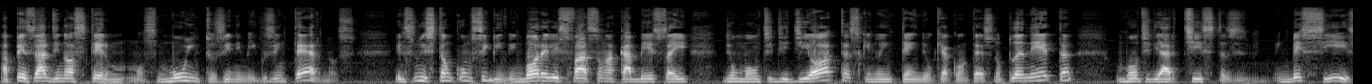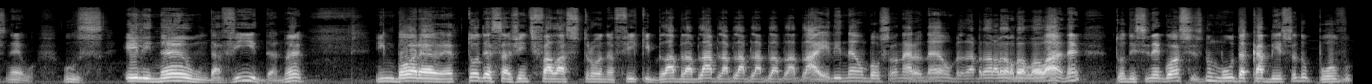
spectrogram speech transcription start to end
Apesar de nós termos muitos inimigos internos, eles não estão conseguindo. Embora eles façam a cabeça aí de um monte de idiotas que não entendem o que acontece no planeta, um monte de artistas imbecis, né? Os ele não da vida, né? Embora é, toda essa gente falastrona fique blá blá blá blá blá blá blá blá blá, ele não, Bolsonaro não, blá blá blá blá blá, blá né? Todo esse negócio isso não muda a cabeça do povo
